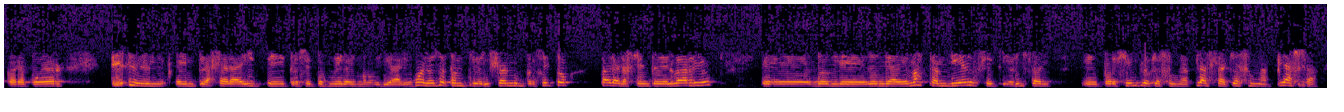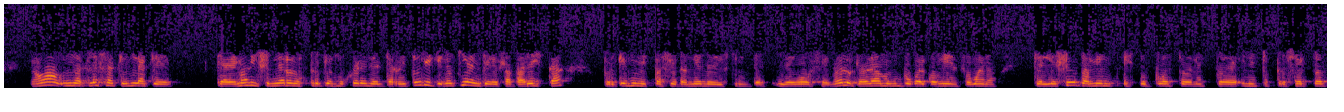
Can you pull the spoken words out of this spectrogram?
para poder emplazar ahí eh, proyectos mega inmobiliarios. Bueno, ellos están priorizando un proyecto para la gente del barrio, eh, donde, donde además también se priorizan, eh, por ejemplo, que hace una plaza, que hace una plaza, ¿no? Una plaza que es la que, que además diseñaron las propias mujeres del territorio y que no quieren que desaparezca, porque es un espacio también de disfrute y de goce, ¿no? Lo que hablábamos un poco al comienzo, bueno, que el deseo también esté puesto en, este, en estos proyectos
